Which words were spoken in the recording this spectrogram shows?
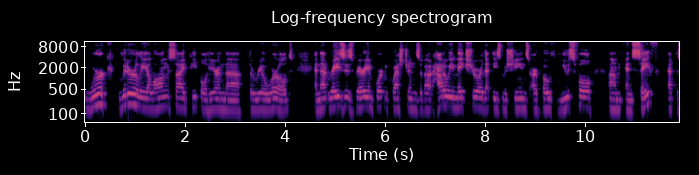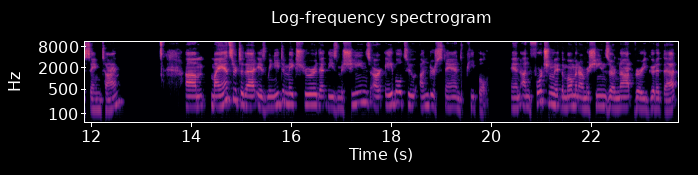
work literally alongside people here in the, the real world. And that raises very important questions about how do we make sure that these machines are both useful um, and safe at the same time. Um, my answer to that is we need to make sure that these machines are able to understand people. And unfortunately, at the moment, our machines are not very good at that.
